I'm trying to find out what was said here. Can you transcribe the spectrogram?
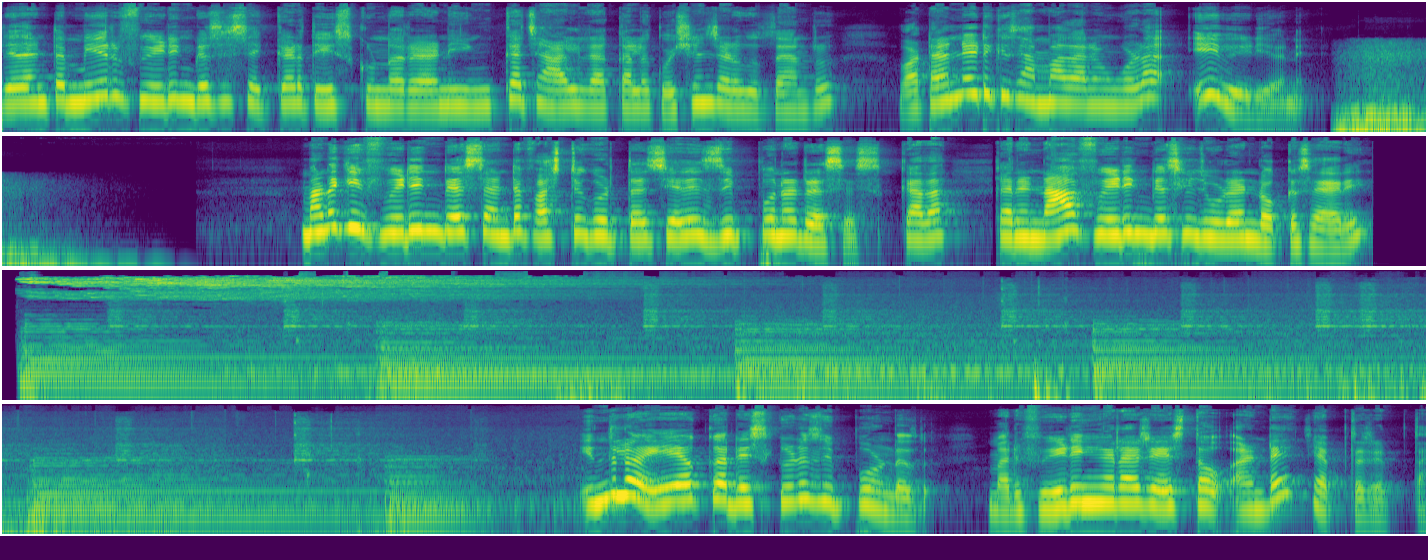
లేదంటే మీరు ఫీడింగ్ డ్రెస్సెస్ ఎక్కడ తీసుకున్నారు అని ఇంకా చాలా రకాల క్వశ్చన్స్ అడుగుతారు వాటన్నిటికీ సమాధానం కూడా ఈ వీడియోనే. మనకి ఫీడింగ్ డ్రెస్ అంటే ఫస్ట్ గుర్తొచ్చేది జిప్ ఉన్న డ్రెస్సెస్ కదా? కానీ నా ఫీడింగ్ డ్రెస్లు చూడండి ఒక్కసారి. ఇందులో ఏ ఒక్క రిస్క్ కూడా జిప్పు ఉండదు. మరి ఫీడింగ్ ఎలా చేస్తావు అంటే చెప్తా చెప్తా.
